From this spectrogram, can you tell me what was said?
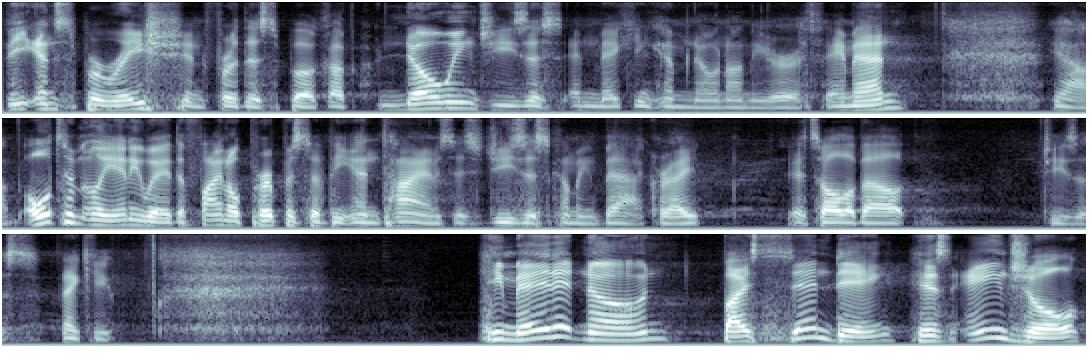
the inspiration for this book of knowing Jesus and making him known on the earth. Amen? Yeah. Ultimately, anyway, the final purpose of the end times is Jesus coming back, right? It's all about Jesus. Thank you. He made it known by sending his angel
